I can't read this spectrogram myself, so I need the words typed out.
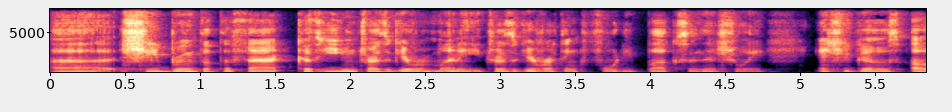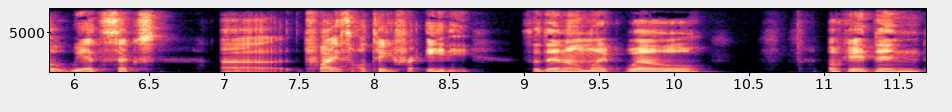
Uh, she brings up the fact because he even tries to give her money. He tries to give her, I think, 40 bucks initially. And she goes, Oh, we had sex uh twice. I'll take it for 80. So then I'm like, well, okay, then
